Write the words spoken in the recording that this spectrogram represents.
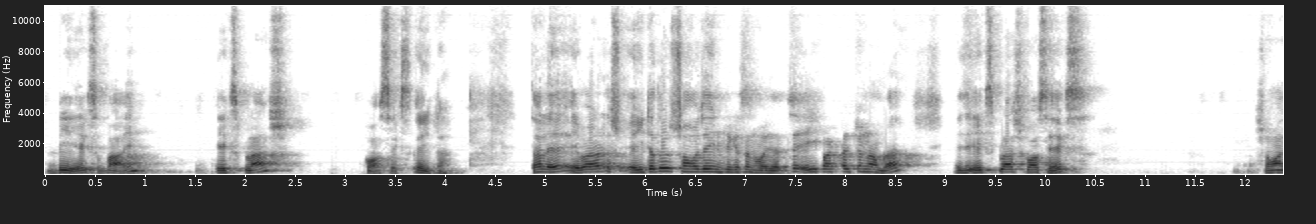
dx by x plus cos x এইটা। তাহলে এবার এইটা তো সহজেই ইন্টিগ্রেশন হয়ে যাচ্ছে। এই পার্টটার জন্য আমরা এই যে এক্স প্লাস কস এক্স সমান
